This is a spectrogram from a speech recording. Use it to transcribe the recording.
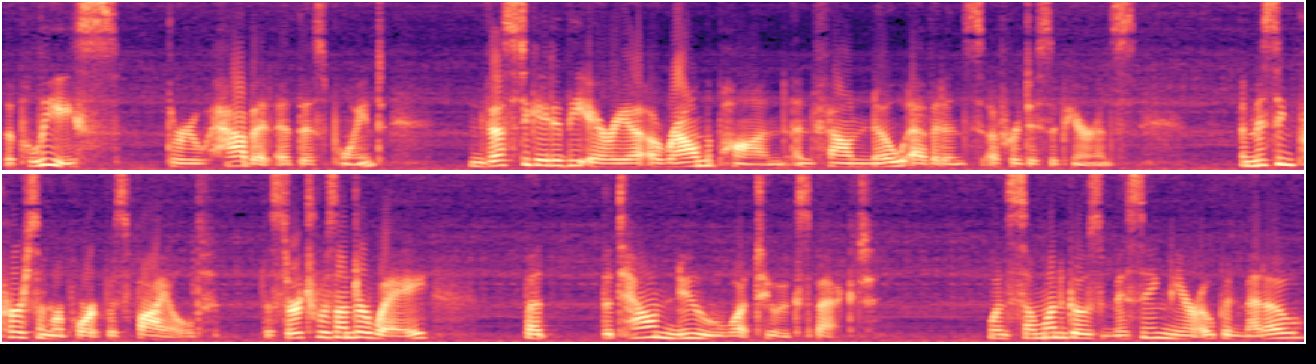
the police, through habit at this point, investigated the area around the pond and found no evidence of her disappearance. A missing person report was filed. The search was underway, but the town knew what to expect. When someone goes missing near Open Meadow,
